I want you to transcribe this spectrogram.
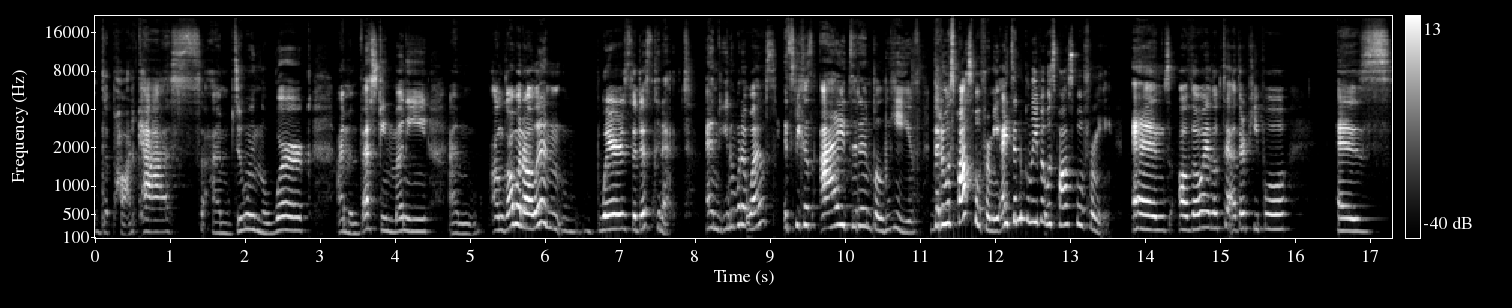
the podcasts, I'm doing the work, I'm investing money, I'm I'm going all in. Where's the disconnect? And you know what it was? It's because I didn't believe that it was possible for me. I didn't believe it was possible for me. And although I looked at other people as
